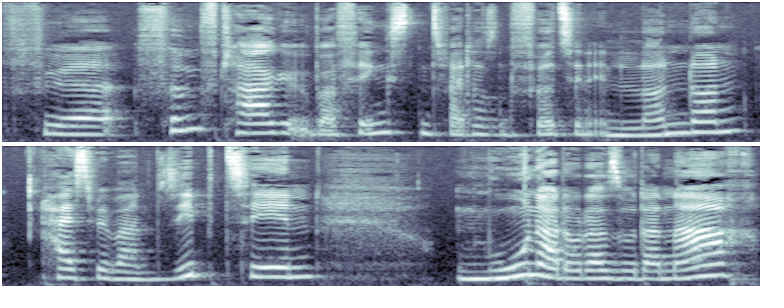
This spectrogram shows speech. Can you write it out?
für fünf Tage über Pfingsten 2014 in London. Heißt, wir waren 17, einen Monat oder so danach.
